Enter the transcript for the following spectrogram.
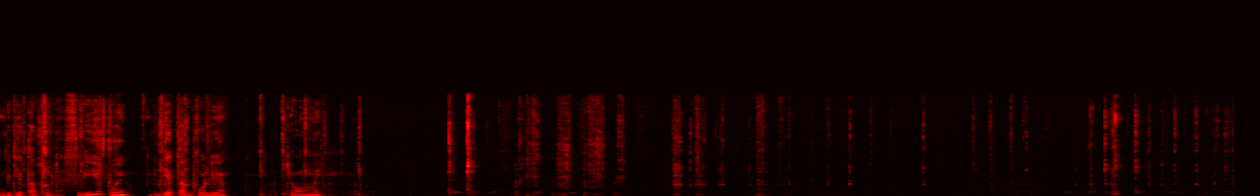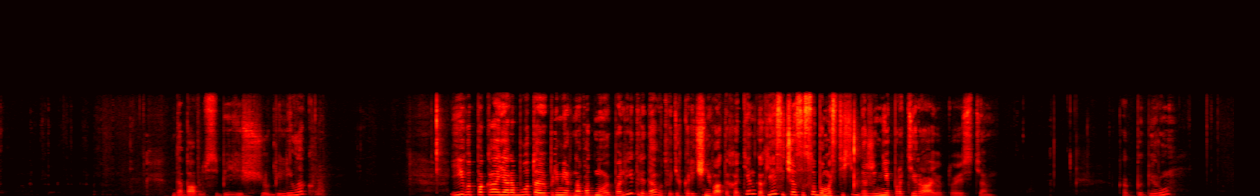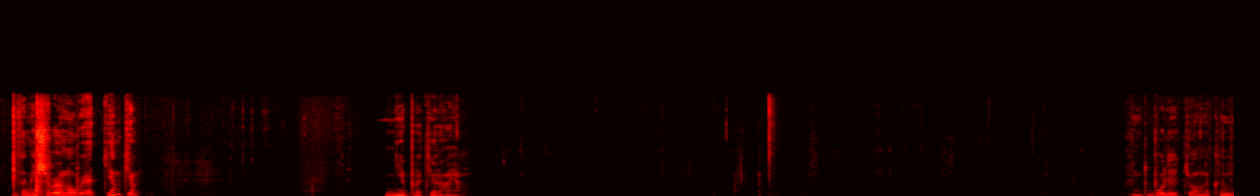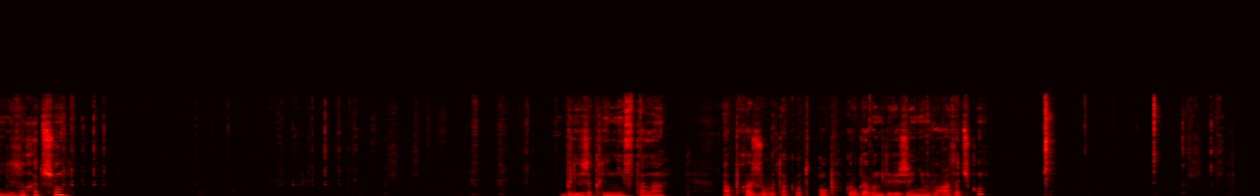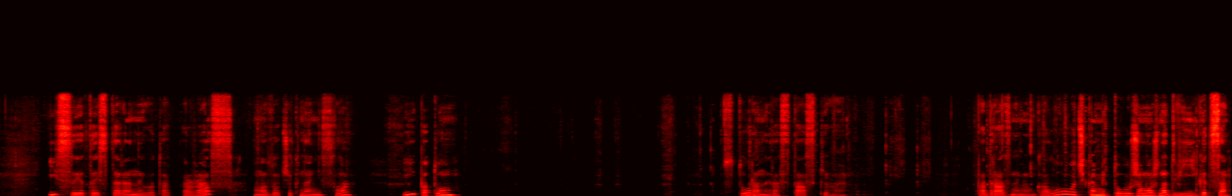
где-то более светлый, где-то более темный. Добавлю себе еще белилок. И вот пока я работаю примерно в одной палитре, да, вот в этих коричневатых оттенках, я сейчас особо мастихин даже не протираю. То есть, э, как бы беру, замешиваю новые оттенки, не протирая. Более темный к низу хочу. Ближе к линии стола. Обхожу вот так вот, оп, круговым движением вазочку. И с этой стороны вот так раз, мазочек нанесла. И потом стороны растаскиваем. Под разными уголочками тоже можно двигаться.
